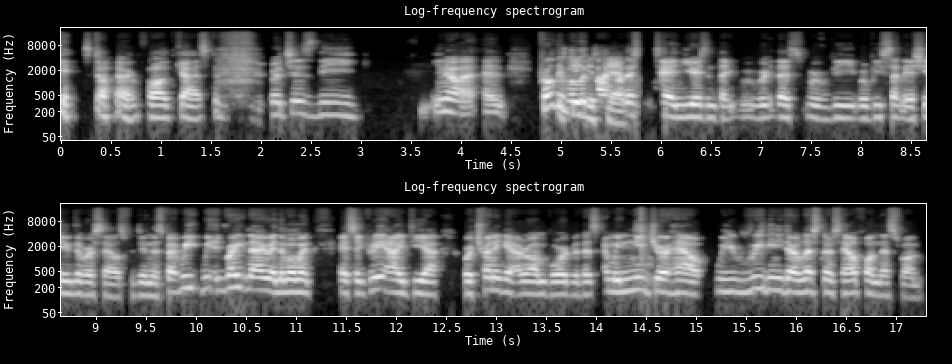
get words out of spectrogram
guest on our podcast, which is the you know, and probably we'll look back on this in ten years and think we're, this we'll be we'll be slightly ashamed of ourselves for doing this. But we, we right now in the moment, it's a great idea. We're trying to get her on board with this, and we need your help. We really need our listeners' help on this one.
